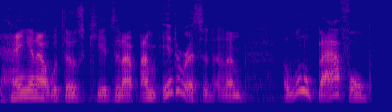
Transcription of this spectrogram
hanging out with those kids, and I, I'm interested, and I'm a little baffled.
